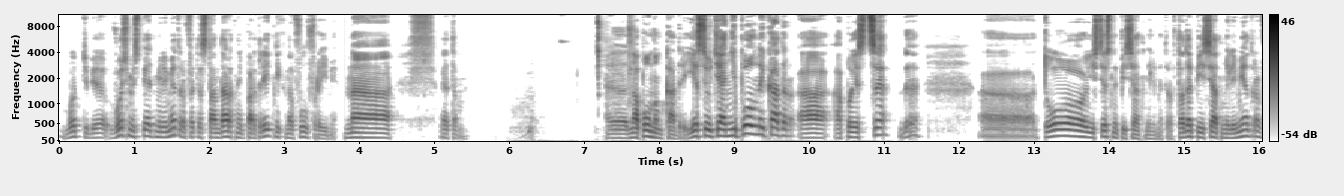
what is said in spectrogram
Вот тебе 85 мм это стандартный портретник на full фрейме. На этом э, на полном кадре. Если у тебя не полный кадр, а APS-C, да, то, естественно, 50 мм. Тогда 50 мм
